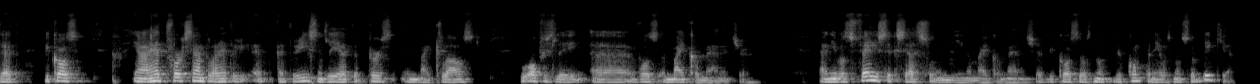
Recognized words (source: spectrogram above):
That because you know i had for example i had, had recently had a person in my class who obviously uh, was a micromanager and he was very successful in being a micromanager because not, the company was not so big yet.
